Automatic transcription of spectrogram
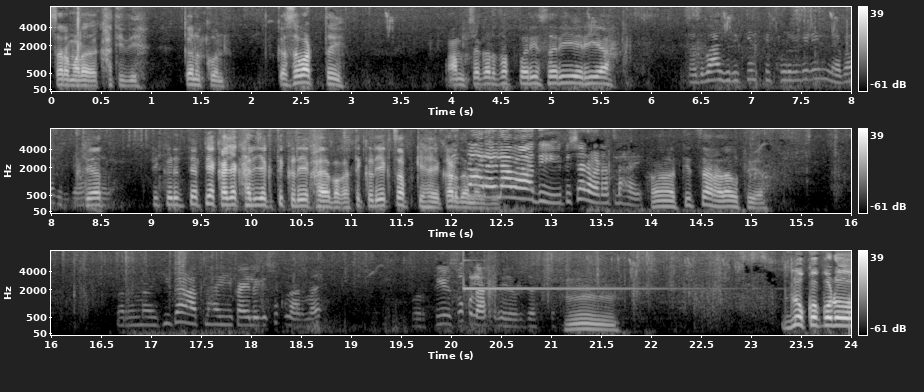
सरमाडा खाती दे कणकून. कसं वाटतंय? आमच्याकडचा परिसरी एरिया आता बाजरी केलती फोडून गेली नाही बाजरी त्या तिकडे त्या टेकाच्या खाली एक तिकडे एक आहे बघा. तिकडे एक चपकी आहे कडदाना चारायला लावा आधी. ते शेडवाड्यातला आहे. हा ती चारा लावतोय कारण ही गाळातला आहे काही लगेच सुकणार नाही. बरं, ती सुकला असं एवढं जास्त. हम्म. लोक कडू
